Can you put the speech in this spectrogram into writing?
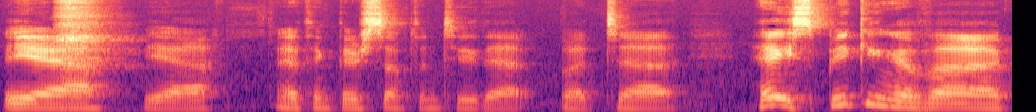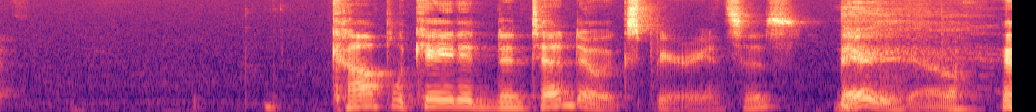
Yeah, yeah. I think there's something to that. But uh, hey, speaking of uh, complicated Nintendo experiences, there you go.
